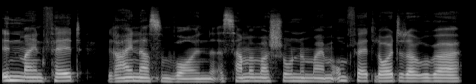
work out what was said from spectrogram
in mein Feld reinlassen wollen. Es haben immer schon in meinem Umfeld Leute darüber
